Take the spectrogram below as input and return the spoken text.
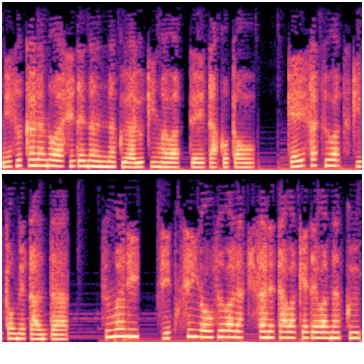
自らの足で難なく歩き回っていたことを、警察は突き止めたんだ。つまり、ジプシーローズは拉致されたわけではなく、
